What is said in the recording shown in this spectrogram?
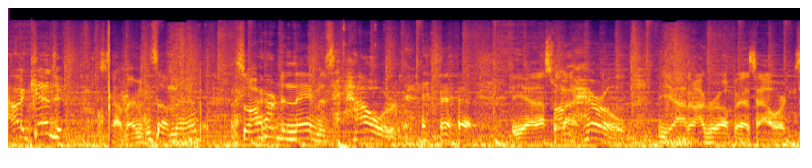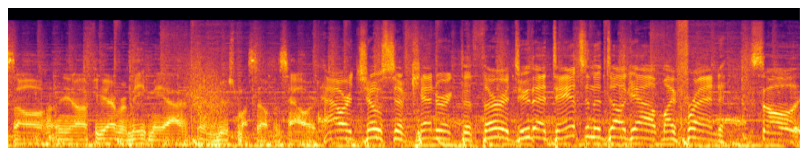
Howard Kendrick. What's up, baby? What's up, man? So I heard the name is Howard. yeah, that's what I'm I, Harold. Yeah, I, I grew up as Howard. So, you know, if you ever meet me, I introduce myself as Howard. Howard Joseph Kendrick III. Do that dance in the dugout, my friend. So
